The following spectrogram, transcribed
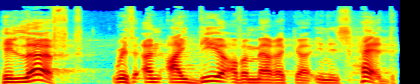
He left with an idea of America in his head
